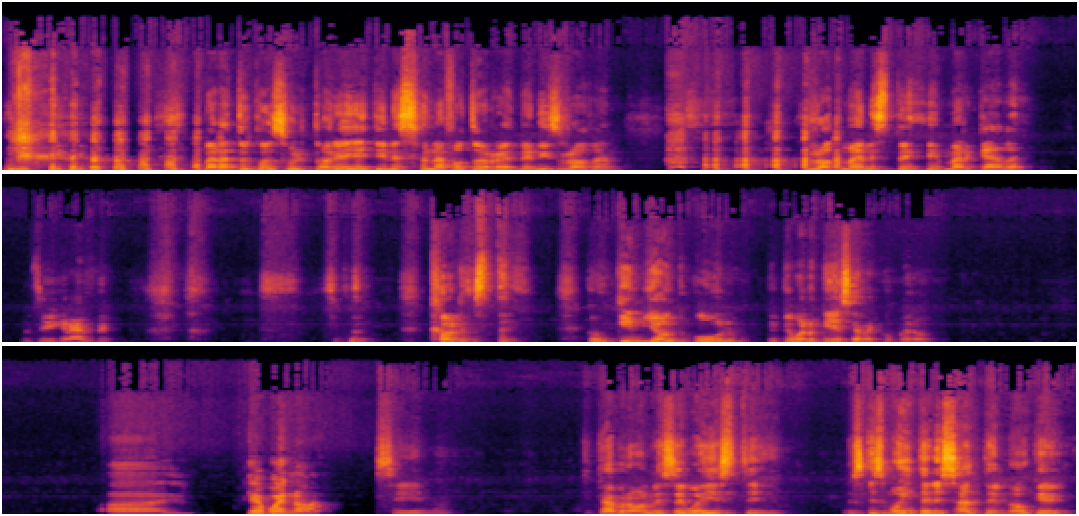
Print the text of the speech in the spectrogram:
Van a tu consultorio y ahí tienes una foto de Dennis Rodman. Rodman, este, marcada. Así, grande. con este, con Kim Jong-un. Que qué bueno que ya se recuperó. Ay, qué bueno. Sí, Qué cabrón, ese güey, este. Es, muy interesante, ¿no? Que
